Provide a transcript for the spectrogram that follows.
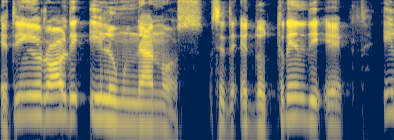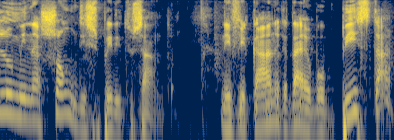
e tem o rol de iluminar-nos a doutrina de iluminação do Espírito Santo significando que está a vista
